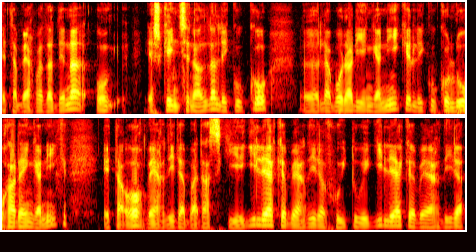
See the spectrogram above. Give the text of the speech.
eta behar bat dena, eskaintzen alda lekuko uh, laborarien ganik, lekuko lujaren ganik, eta hor behar dira barazki egileak, behar dira fruitu egileak, behar dira,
